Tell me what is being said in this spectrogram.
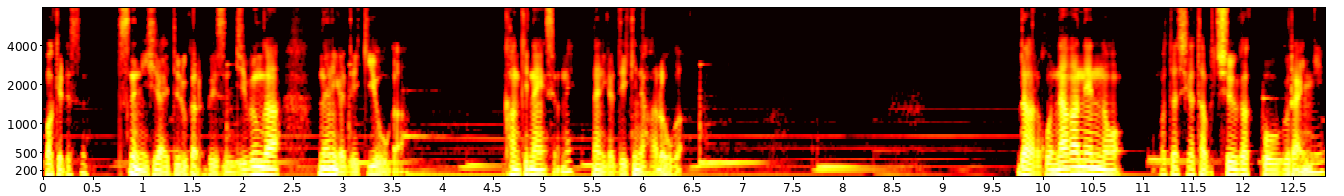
わけです。常に開いてるから別に自分が何ができようが関係ないんですよね。何ができなかろうが。だからこう長年の私が多分中学校ぐらいに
